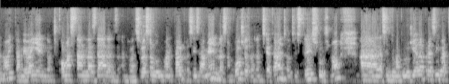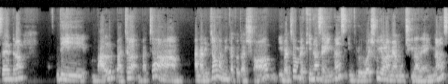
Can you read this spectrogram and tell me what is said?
no? i també veient doncs, com estan les dades en relació a la salut mental, precisament, les angoixes, les ansietats, els estressos, no? uh, la sintomatologia depressiva, etc. dir, val, vaig a, vaig a analitzar una mica tot això i vaig a veure quines eines introdueixo jo a la meva motxilla d'eines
